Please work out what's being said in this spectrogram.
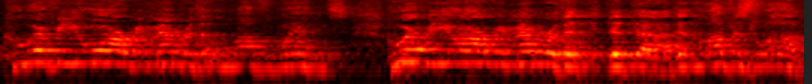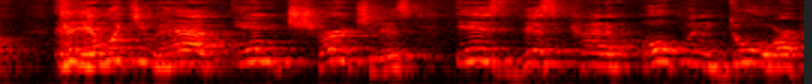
Whoever you are, remember that love wins. Whoever you are, remember that, that, uh, that love is love. and what you have in churches is this kind of open door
